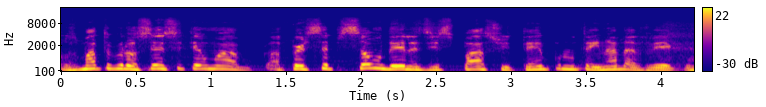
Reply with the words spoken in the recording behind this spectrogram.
os Mato Grossenses têm uma. A percepção deles de espaço e tempo não tem nada a ver com,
